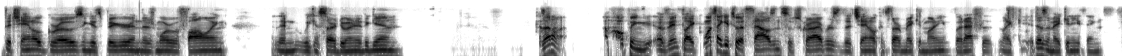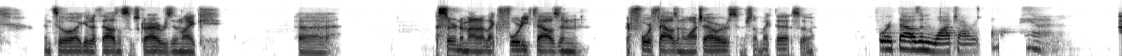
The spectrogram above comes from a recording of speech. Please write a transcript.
the channel grows and gets bigger and there's more of a following, then we can start doing it again. Because I don't, I'm hoping event like once I get to a thousand subscribers, the channel can start making money. But after like it doesn't make anything until I get a thousand subscribers and like uh, a certain amount of like forty thousand or four thousand watch hours or something like that. So four thousand watch hours. Oh man. I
